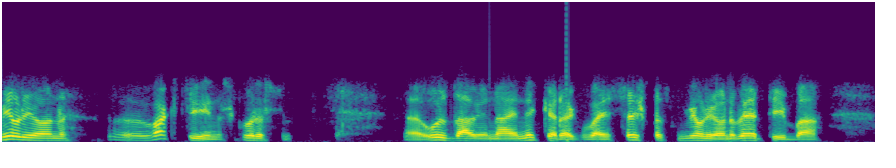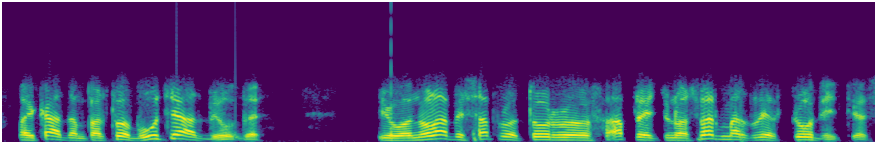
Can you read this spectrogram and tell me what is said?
miljonu uh, vakcīnas, kuras uh, uzdāvināja Nikaragvai 16 miljonu vērtībā. Vai kādam par to būtu jāatbildē? Jo, nu labi, saprotu, tur uh, aprēķinos var mazliet kļūdīties.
